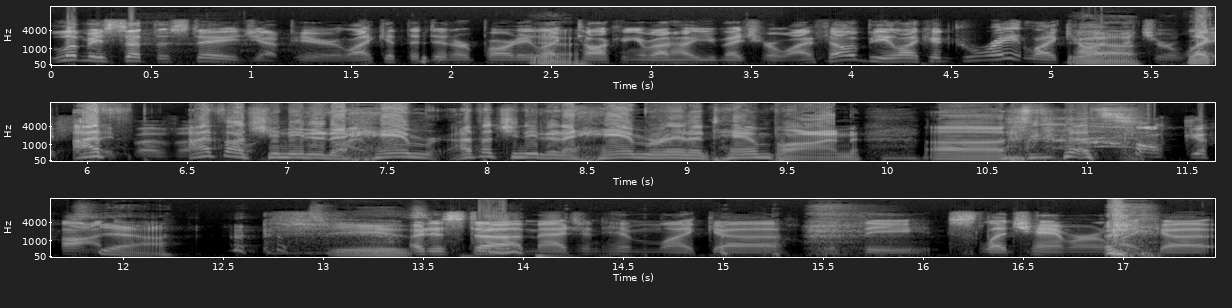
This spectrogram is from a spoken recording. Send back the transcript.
let me set the stage up here, like at the dinner party, Yeah. like talking about how you met your wife. That would be like a great like how I met your like wife I, th- of. Uh, I thought she needed a hammer. I thought she needed a hammer and a tampon. Uh, Oh God. yeah. Jeez. I just uh, imagine him like uh, with the sledgehammer, like uh,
